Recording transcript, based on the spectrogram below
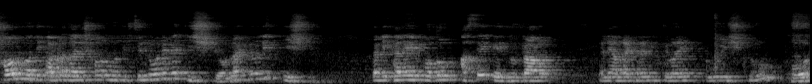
সমানুপাতিক আমরা জানি সমানুপাতিক চিহ্ন মানে এটা ইষ্ট। আমরা কি বলি? ইষ্ট। তাহলে এখানে প্রথম আছে, এই দুটো তাহলে আমরা এখানে লিখতে পারি two is to four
